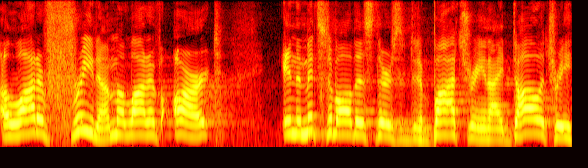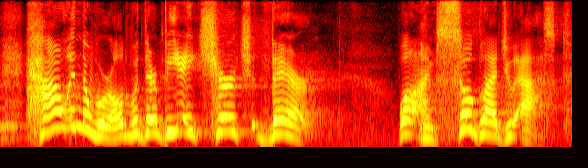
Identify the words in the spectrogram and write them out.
a lot of freedom, a lot of art. In the midst of all this, there's debauchery and idolatry. How in the world would there be a church there? Well, I'm so glad you asked.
